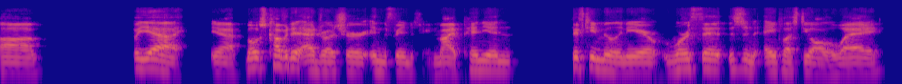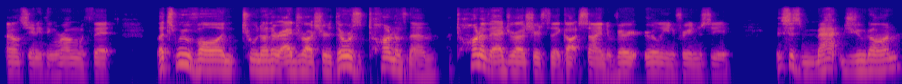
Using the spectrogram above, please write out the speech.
Uh, but yeah, yeah, most coveted edge rusher in the free agency, in my opinion. 15 million a year, worth it. This is an A plus deal all the way. I don't see anything wrong with it. Let's move on to another edge rusher. There was a ton of them, a ton of edge rushers that got signed very early in free agency. This is Matt Judon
